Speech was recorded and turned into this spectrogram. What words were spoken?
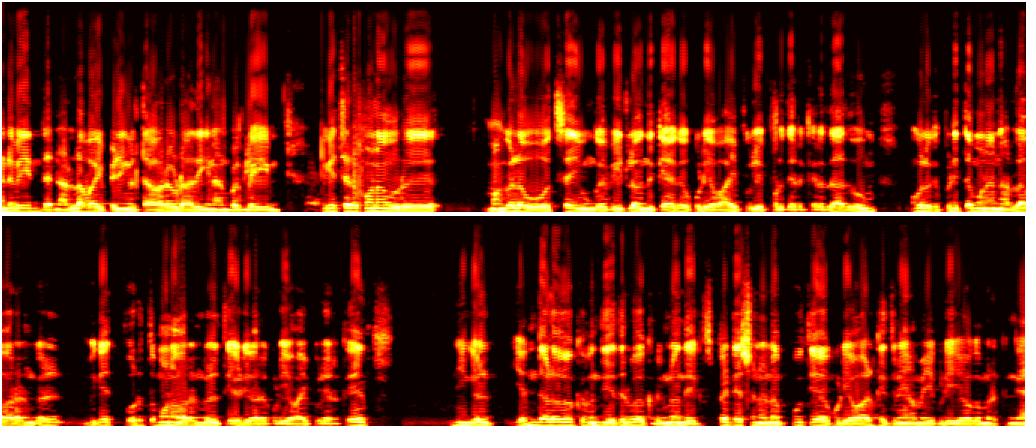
எனவே இந்த நல்ல வாய்ப்பை நீங்கள் தவற விடாதீங்க நண்பர்களே. மிகச்சிறப்பான ஒரு மங்கள ஓச்சை உங்கள் வீட்டில் வந்து கேட்கக்கூடிய வாய்ப்புகள் இப்பொழுது இருக்கிறது. அதுவும் உங்களுக்கு பிடித்தமான நல்ல வரன்கள் மிக பொருத்தமான வரன்கள் தேடி வரக்கூடிய வாய்ப்புகள் இருக்குது நீங்கள் எந்த அளவுக்கு வந்து எதிர்பார்க்குறீங்களோ அந்த எக்ஸ்பெக்டேஷன் எல்லாம் பூர்த்தியாகக்கூடிய வாழ்க்கை துணை அமையக்கூடிய யோகம் இருக்குங்க.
